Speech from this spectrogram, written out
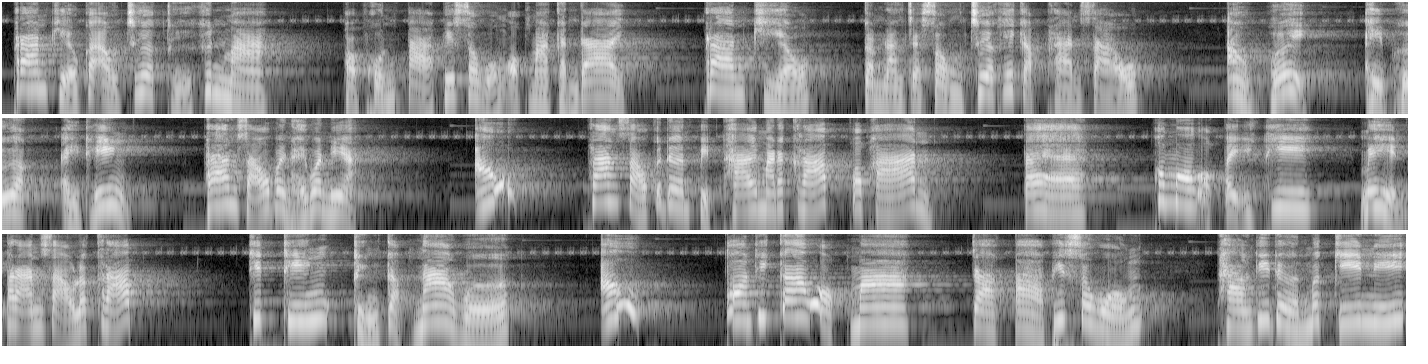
พรานเขียวก็เอาเชือกถือขึ้นมา พอพ้นป่าพิศวงออกมากันได้ พรานเขียวกำลังจะส่งเชือกให้กับพรานเสา เอ้าเฮ้ย ไอ้เพือก ไอ้ทิ้ง พรานเสาไปไหนวะเนี่ย เอ้า พรานเสาก็เดินปิดท้ายมานะครับพ่อพราน แต่พอมองออกไปอีกทีไม่เห็นพรานเสาแล้วครับ ทิดทิ้งถึงกับหน้าเหวอ เอ้า ตอนที่ก้าวออกมาจากป่าพิศวง ทางที่เดินเมื่อกี้นี้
